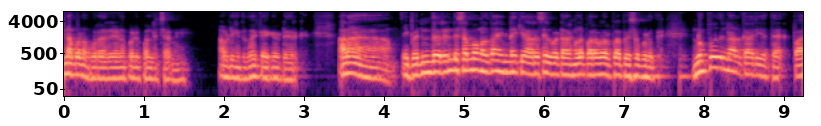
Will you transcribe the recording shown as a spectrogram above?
என்ன பண்ண போகிறாரு எடப்பாடி பழனிசாமி அப்படிங்கிறத கேட்க வேண்டியா இருக்குது ஆனால் இப்போ இந்த ரெண்டு சம்பவங்கள் தான் இன்றைக்கி அரசியல் வட்டாரங்களில் பரபரப்பாக பேசப்படுது. முப்பது நாள் காரியத்தை ப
